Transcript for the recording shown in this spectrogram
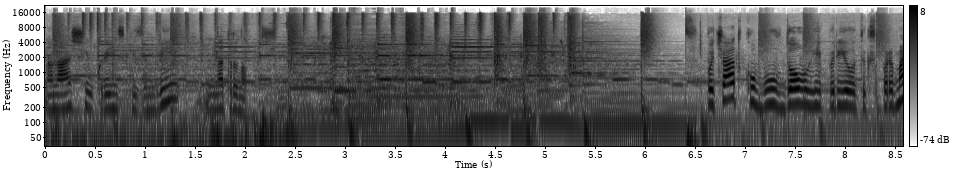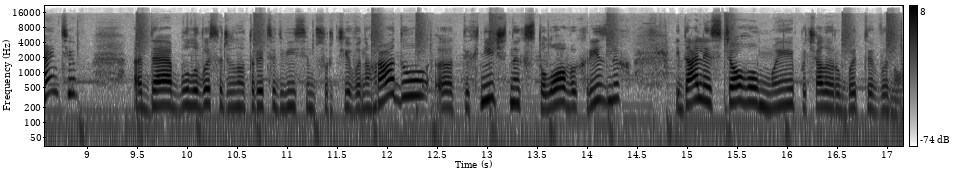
на нашій українській землі на Тернопільщині. Спочатку був довгий період експериментів, е, де було висаджено 38 сортів винограду, е, технічних, столових, різних. І далі з цього ми почали робити вино.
